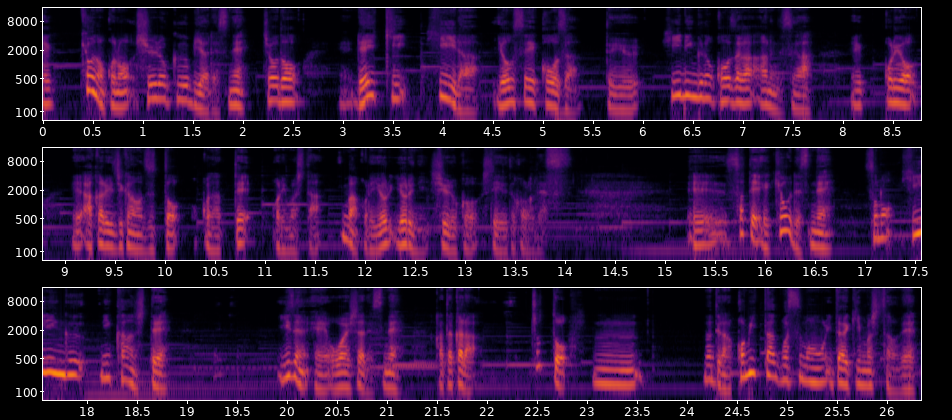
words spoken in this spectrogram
え今日のこの収録日はですね、ちょうど霊気ヒーラー養成講座というヒーリングの講座があるんですが、えこれをえ明るい時間をずっと行っておりました。今これ夜夜に収録をしているところです。えーさて今日ですね、そのヒーリングに関して以前、えーお会いしたですね、方からちょっと、うん、なんていうかな、込み入ったご質問をいただきましたので、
